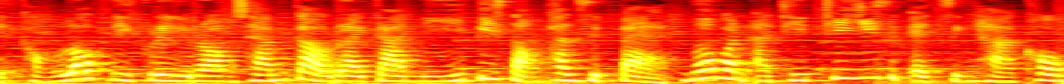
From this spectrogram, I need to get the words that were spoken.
7 ของโลกดีกรีรองแชมป์เก่ารายการนี้ปี 2018 เมื่อวันอาทิตย์ที่ 21 สิงหาคม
